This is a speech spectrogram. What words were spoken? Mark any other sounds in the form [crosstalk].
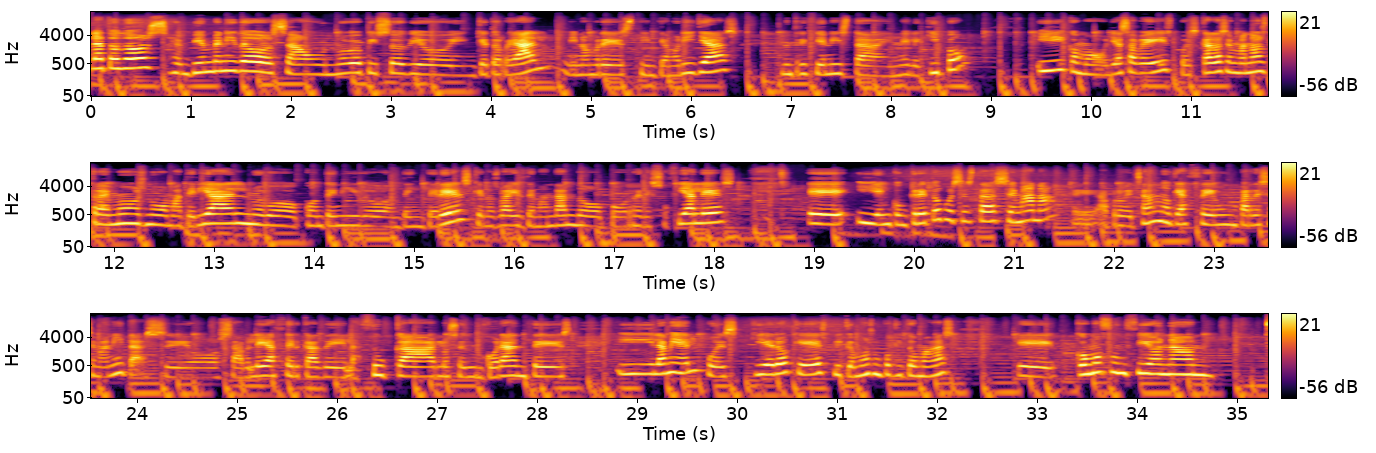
Hola a todos, bienvenidos a un nuevo episodio en Keto Real. Mi nombre es Cintia Morillas, nutricionista en el equipo. Y como ya sabéis, pues cada semana os traemos nuevo material, nuevo contenido de interés que nos vais demandando por redes sociales. Eh, y en concreto, pues esta semana, eh, aprovechando que hace un par de semanitas eh, os hablé acerca del azúcar, los edulcorantes y la miel, pues quiero que expliquemos un poquito más cómo funciona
